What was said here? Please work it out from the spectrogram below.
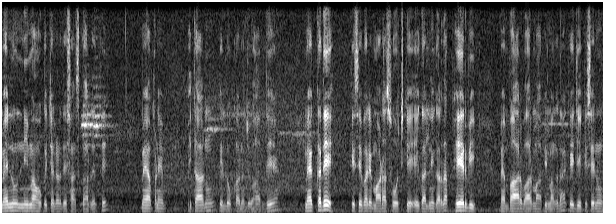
ਮੈਨੂੰ ਨੀਮਾ ਹੋ ਕੇ ਚੱਲਣ ਦੇ ਸੰਸਕਾਰ ਦਿੱਤੇ। ਮੈਂ ਆਪਣੇ ਪਿਤਾ ਨੂੰ ਤੇ ਲੋਕਾਂ ਨੂੰ ਜਵਾਬ ਦੇ ਹੈ ਮੈਂ ਕਦੇ ਕਿਸੇ ਬਾਰੇ ਮਾੜਾ ਸੋਚ ਕੇ ਇਹ ਗੱਲ ਨਹੀਂ ਕਰਦਾ। ਫੇਰ ਵੀ ਮੈਂ ਬਾਰ-ਬਾਰ ਮਾਫੀ ਮੰਗਦਾ ਕਿ ਜੇ ਕਿਸੇ ਨੂੰ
